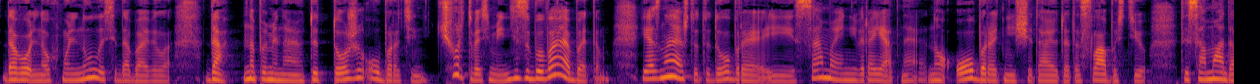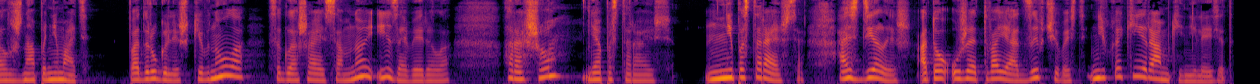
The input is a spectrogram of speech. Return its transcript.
довольно ухмыльнулась и добавила. «Да, напоминаю, ты тоже оборотень. Черт возьми, не забывай об этом. Я знаю, что ты добрая и самая невероятная, но оборотни считают это слабостью. Ты сама должна понимать». Подруга лишь кивнула, соглашаясь со мной, и заверила. «Хорошо, я постараюсь». Не постараешься, а сделаешь, а то уже твоя отзывчивость ни в какие рамки не лезет.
